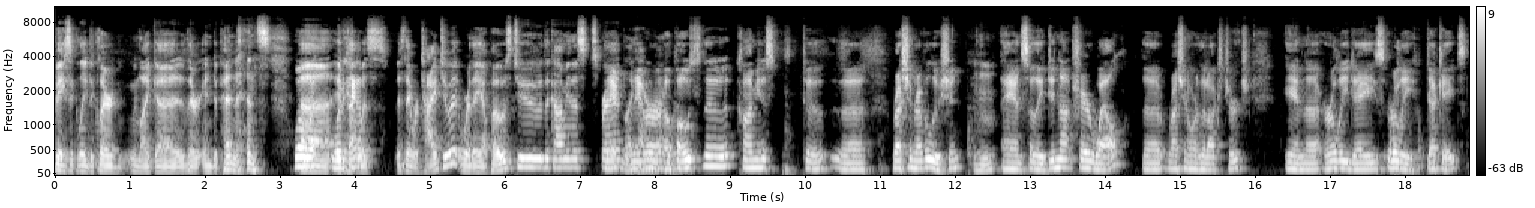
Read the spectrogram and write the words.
basically declared like uh, their independence. Well, what, uh, if that was if they were tied to it, were they opposed to the communist They, spread? like they were opposed to the communist to the Russian Revolution, Mhm. and so they did not fare well. The Russian Orthodox Church in the early days, early decades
